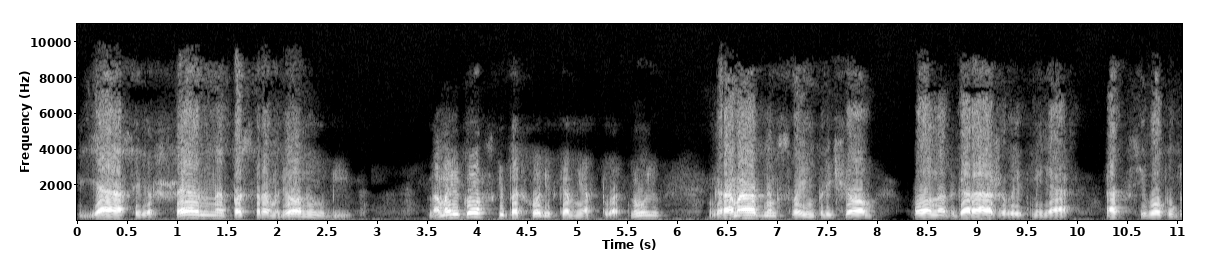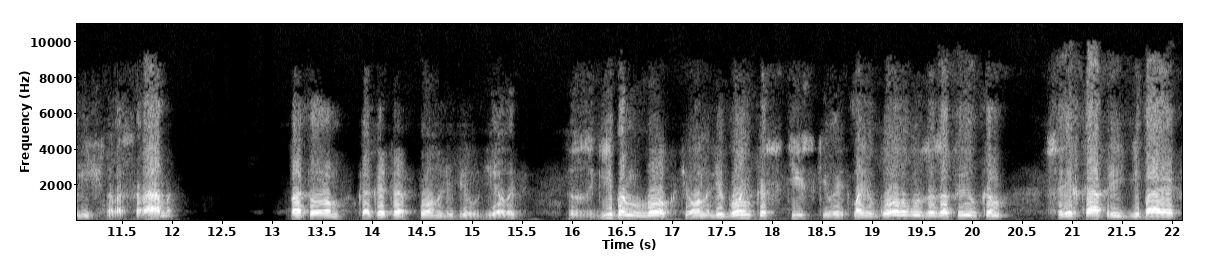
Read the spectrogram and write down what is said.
Я совершенно посрамлен и убит. Но Маяковский подходит ко мне вплотную, громадным своим плечом он отгораживает меня от всего публичного срама. Потом, как это он любил делать, сгибом локтя он легонько стискивает мою голову за затылком, слегка пригибая к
